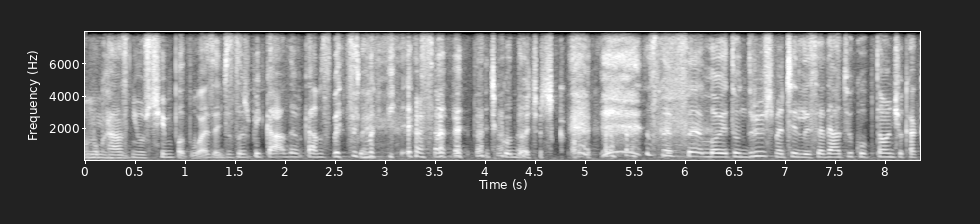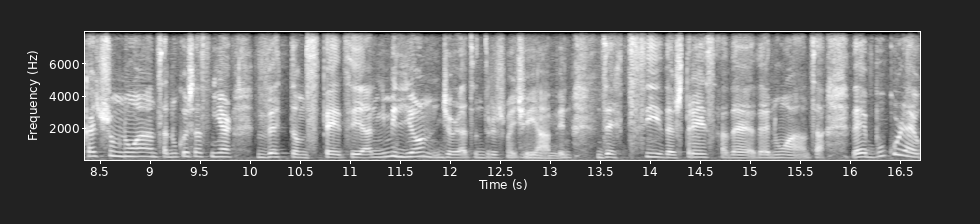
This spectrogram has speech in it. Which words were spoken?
unë nuk mhm. ha asnjë ushqim pothuajse që s'është pikante, kam specin me vete kudo që shkoj. Sepse lloje të ndryshme çillis edhe aty kupton që ka kaq shumë nuanca, nuk është asnjëherë vetëm speci, janë një milion gjëra të ndryshme që japin nxehtësi dhe shtresa dhe dhe nuanca. Dhe e bukura e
